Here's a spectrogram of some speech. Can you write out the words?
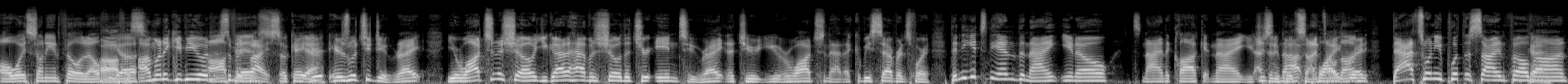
Always Sunny in Philadelphia. Office. I'm going to give you some advice. Okay, yeah. Here- here's what you do. Right, you're watching a show. You got to have a show that you're into. Right, that you're you're watching that. That could be Severance for you. Then you get to the end of the night. You know, it's nine o'clock at night. You're That's just when you not Seinfeld quite on? ready. That's when you put the Seinfeld Okay. on.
